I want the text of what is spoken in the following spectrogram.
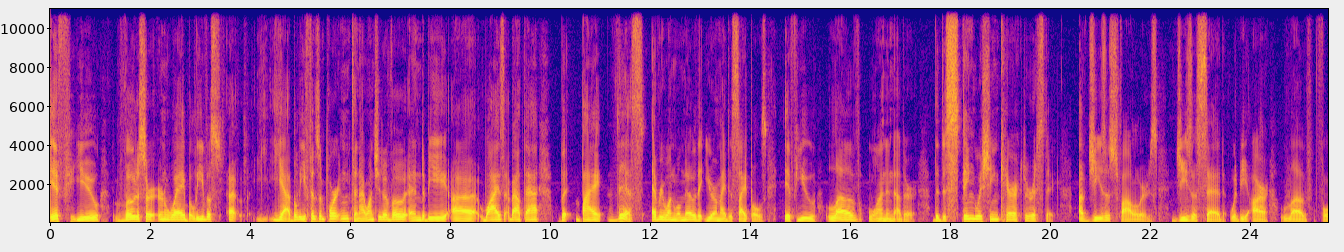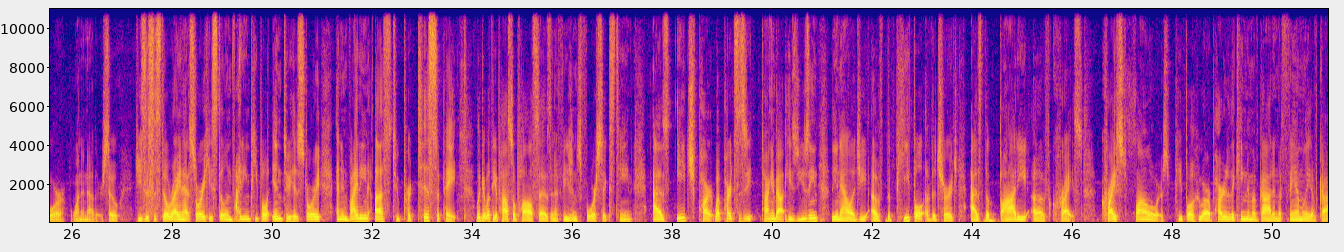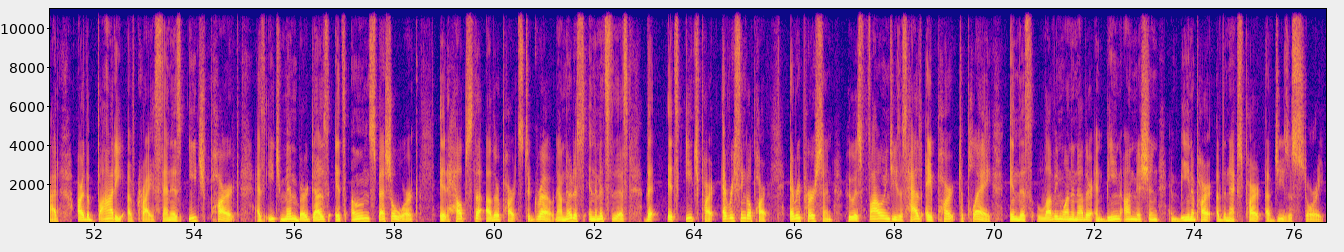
if you vote a certain way, believe us, uh, yeah, belief is important, and I want you to vote and to be uh, wise about that. But by this, everyone will know that you are my disciples if you love one another. The distinguishing characteristic of Jesus' followers, Jesus said, would be our love for one another. So, Jesus is still writing that story. He's still inviting people into his story and inviting us to participate. Look at what the apostle Paul says in Ephesians 4:16. As each part, what parts is he talking about? He's using the analogy of the people of the church as the body of Christ. Christ followers, people who are a part of the kingdom of God and the family of God, are the body of Christ. And as each part, as each member does its own special work, it helps the other parts to grow. Now, notice in the midst of this that it's each part, every single part, every person who is following Jesus has a part to play in this loving one another and being on mission and being a part of the next part of Jesus' story.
